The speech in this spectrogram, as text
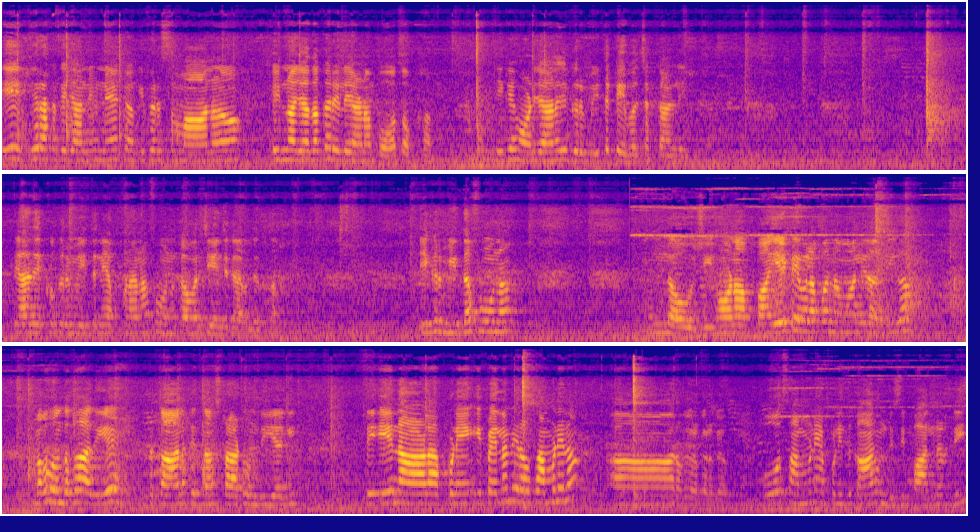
ਇਹ ਇੱਥੇ ਰੱਖ ਕੇ ਜਾਂਦੇ ਹੁੰਦੇ ਆ ਕਿਉਂਕਿ ਫਿਰ ਸਮਾਨ ਇੰਨਾ ਜ਼ਿਆਦਾ ਘਰੇ ਲੈ ਆਉਣਾ ਬਹੁਤ ਔਖਾ। ਠੀਕ ਹੈ, ਹੁਣ ਜਾਣਗੇ ਗੁਰਮੀਤ ਟੇਬਲ ਚੱਕਣ ਲਈ। ਤੇ ਆ ਦੇਖੋ ਗੁਰਮੀਤ ਨੇ ਆਪਣਾ ਨਾ ਫੋਨ ਕਵਰ ਚੇਂਜ ਕਰ ਦਿੱਤਾ। ਇਹ ਗੁਰਮੀਤ ਦਾ ਫੋਨ ਆ। ਲਓ ਜੀ, ਹੁਣ ਆਪਾਂ ਇਹ ਟੇਬਲ ਆਪਾਂ ਨਵਾਂ ਲਿਆ ਸੀਗਾ। ਮੈਂ ਕਿਹਾ ਤੁਹਾਨੂੰ ਦਿਖਾ ਦਈਏ, ਦੁਕਾਨ ਕਿੱਦਾਂ ਸਟਾਰਟ ਹੁੰਦੀ ਹੈਗੀ। ਤੇ ਇਹ ਨਾਲ ਆਪਣੇ, ਇਹ ਪਹਿਲਾਂ ਮੇਰਾ ਸਾਹਮਣੇ ਨਾ ਰੁਕੋ ਰੁਕੋ ਰੁਕੋ। ਉਹ ਸਾਹਮਣੇ ਆਪਣੀ ਦੁਕਾਨ ਹੁੰਦੀ ਸੀ ਪਾਰਲਰ ਦੀ।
